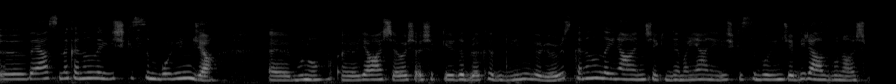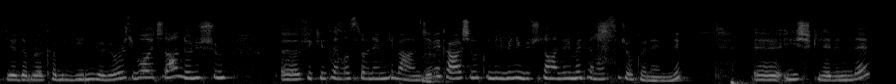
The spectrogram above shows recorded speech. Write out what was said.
ve aslında kanalla ilişkisi boyunca e, bunu e, yavaş yavaş aşıp geride bırakabildiğini görüyoruz. Kanalın da yine aynı şekilde Marianne ilişkisi boyunca biraz bunu aşıp geride bırakabildiğini görüyoruz. Bu açıdan dönüşüm e, fikri teması önemli bence ve karşılıklı birbirini güçlendirme teması çok önemli e, ilişkilerinde.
